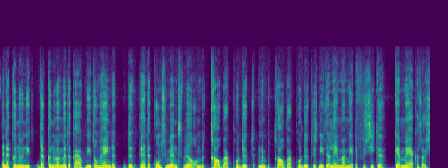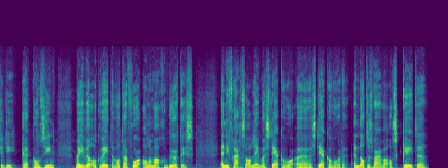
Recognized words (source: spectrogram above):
En daar kunnen we, niet, daar kunnen we met elkaar ook niet omheen. De, de, de consument wil een betrouwbaar product. En een betrouwbaar product is niet alleen maar meer de fysieke kenmerken zoals je die hè, kan zien. Maar je wil ook weten wat daarvoor allemaal gebeurd is. En die vraag zal alleen maar sterker, uh, sterker worden. En dat is waar we als keten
